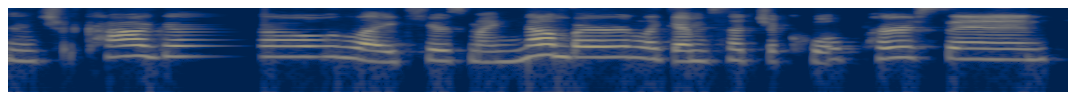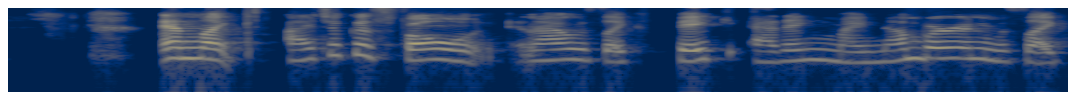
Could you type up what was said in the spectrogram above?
in Chicago. Like, here's my number. Like, I'm such a cool person. And like, I took his phone and I was like fake adding my number and was like,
